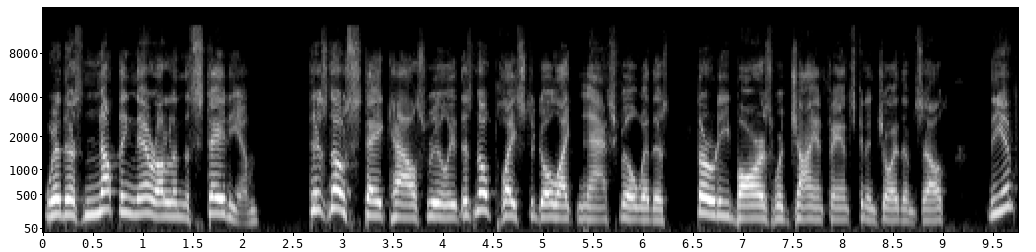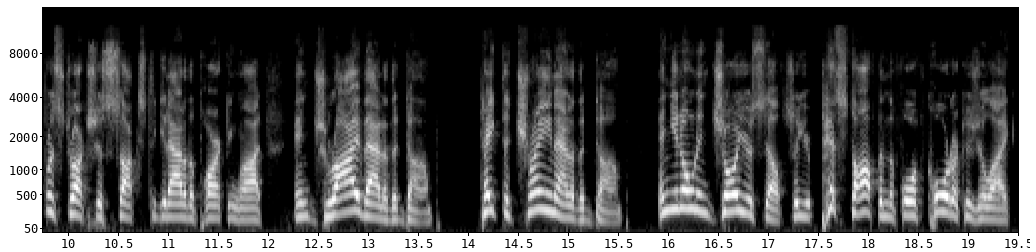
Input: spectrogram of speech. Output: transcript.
where there's nothing there other than the stadium, there's no steakhouse really. There's no place to go like Nashville where there's 30 bars where Giant fans can enjoy themselves. The infrastructure sucks to get out of the parking lot and drive out of the dump, take the train out of the dump, and you don't enjoy yourself. So you're pissed off in the fourth quarter because you're like,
